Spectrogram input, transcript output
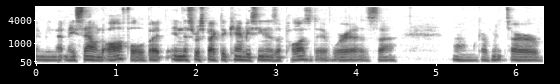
I mean, that may sound awful, but in this respect, it can be seen as a positive. Whereas uh, um, governments are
